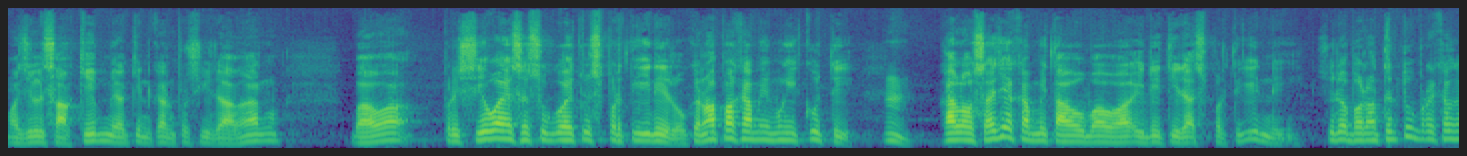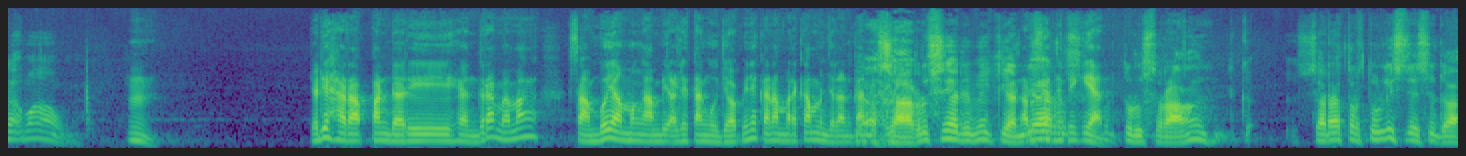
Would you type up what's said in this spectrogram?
majelis hakim, meyakinkan persidangan bahwa peristiwa yang sesungguhnya itu seperti ini loh. Kenapa kami mengikuti? Hmm. Kalau saja kami tahu bahwa ini tidak seperti ini, sudah barang tentu mereka nggak mau. Hmm. Jadi harapan dari Hendra memang Sambo yang mengambil alih tanggung jawab ini karena mereka menjalankan Ya, seharusnya demikian. Seharusnya dia harus demikian. terus terang, secara tertulis dia sudah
